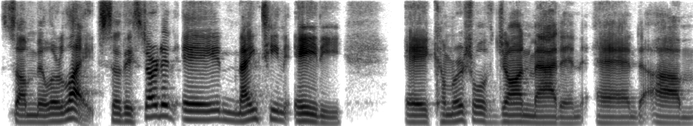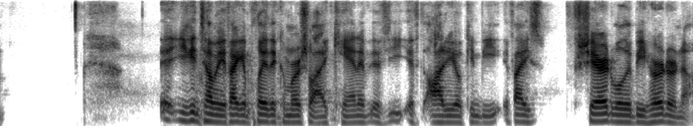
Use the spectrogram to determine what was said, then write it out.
some Miller Lite. So they started a 1980 a commercial with John Madden, and um, eh, you can tell me if I can play the commercial. I can if if, if the audio can be if I shared, will it be heard or no?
